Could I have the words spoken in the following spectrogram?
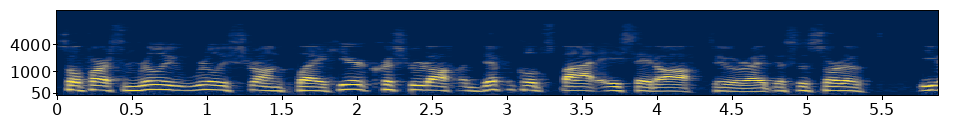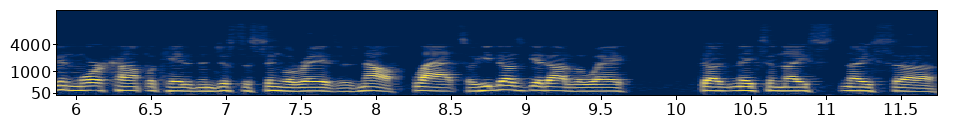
so far some really really strong play here. Chris Rudolph a difficult spot, ace eight off too, right? This is sort of even more complicated than just a single raise. There's now a flat, so he does get out of the way. Does makes a nice nice uh,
